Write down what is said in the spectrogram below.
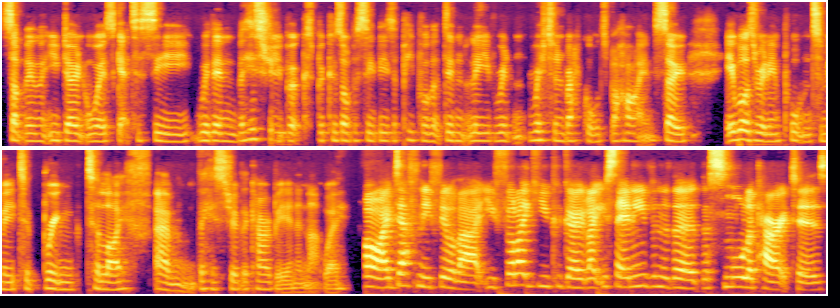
something that you don't always get to see within the history books because obviously these are people that didn't leave written, written records behind. So it was really important to me to bring to life um, the history of the caribbean in that way. Oh i definitely feel that. You feel like you could go like you say and even the the smaller characters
